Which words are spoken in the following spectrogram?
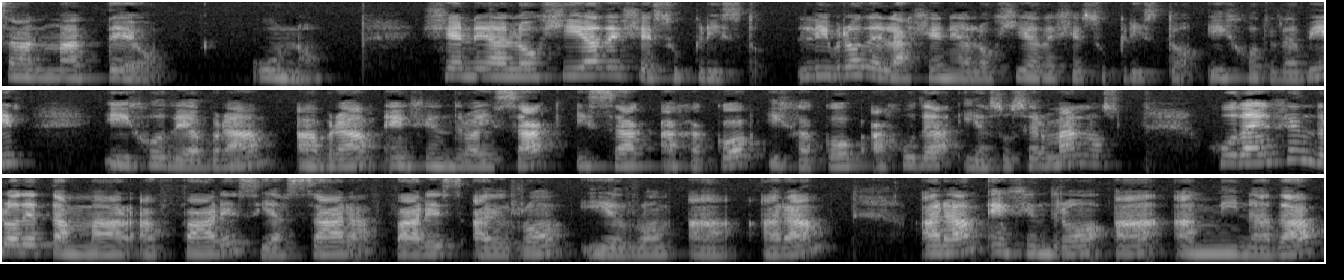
San Mateo 1. Genealogía de Jesucristo. Libro de la genealogía de Jesucristo, hijo de David, hijo de Abraham. Abraham engendró a Isaac, Isaac a Jacob y Jacob a Judá y a sus hermanos. Judá engendró de Tamar a Fares y a Sara, Fares a Errom y Errom a Aram. Aram engendró a Aminadab,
